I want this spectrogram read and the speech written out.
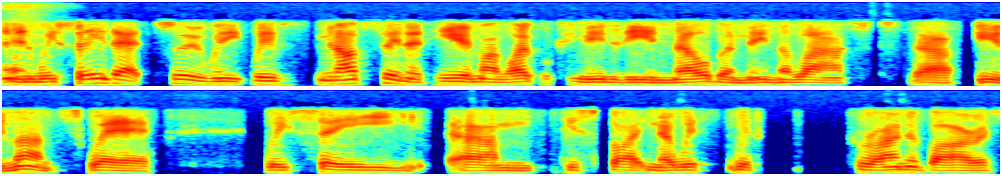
And we see that too. We, have I mean, I've seen it here in my local community in Melbourne in the last uh, few months, where we see, um, despite you know, with with coronavirus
